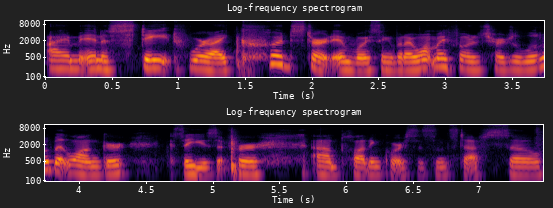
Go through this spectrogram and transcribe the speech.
I'm in a state where I could start invoicing, but I want my phone to charge a little bit longer because I use it for um, plotting courses and stuff. So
